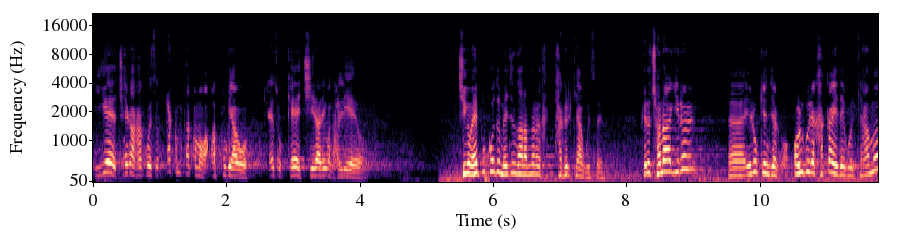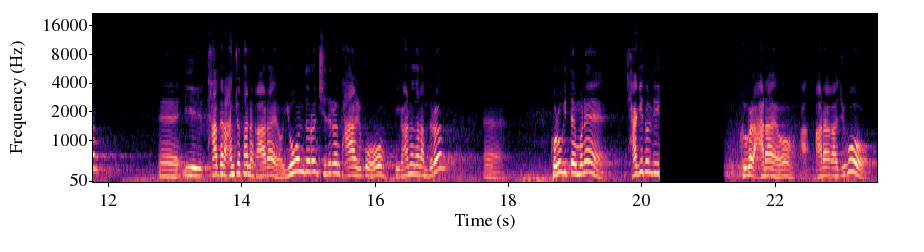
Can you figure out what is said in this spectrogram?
이게 제가 갖고 있어 따끔따끔하고 아프게 하고 계속 개 지랄이고 난리예요. 지금 F 코드 맺은 사람들은 다 그렇게 하고 있어요. 그래서 전화기를 에, 이렇게 이제 얼굴에 가까이 대고 이렇게 하면 에, 이 다들 안 좋다는 거 알아요. 요원들은 지들은 다 알고 이거 하는 사람들은 에, 그러기 때문에 자기들도 그걸 알아요. 아, 알아가지고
